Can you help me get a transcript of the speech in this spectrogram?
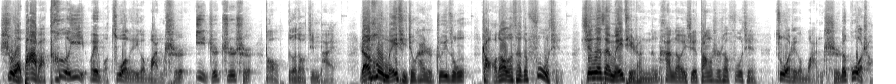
是我爸爸特意为我做了一个碗池，一直支持到得到金牌。然后媒体就开始追踪，找到了他的父亲。现在在媒体上你能看到一些当时他父亲做这个碗池的过程，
